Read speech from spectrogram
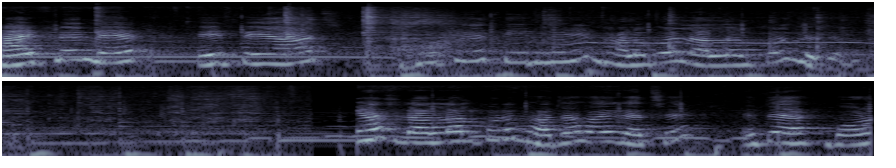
হাই ফ্লেমে এই পেঁয়াজ দু থেকে তিন মিনিট ভালো করে লাল লাল করে ভেজে নেব। পেঁয়াজ লাল লাল করে ভাজা হয়ে গেছে, এতে এক বড়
